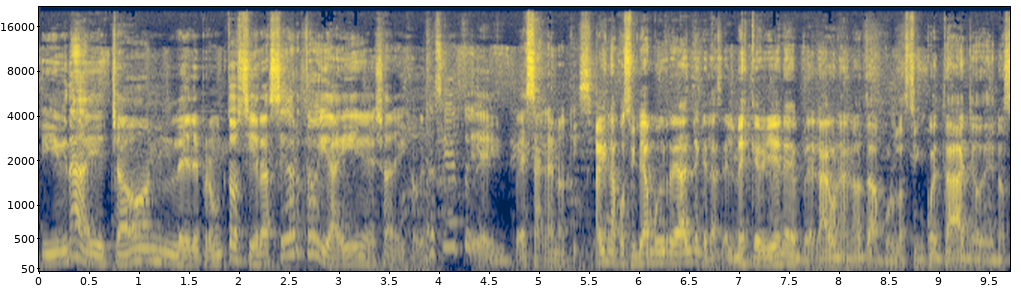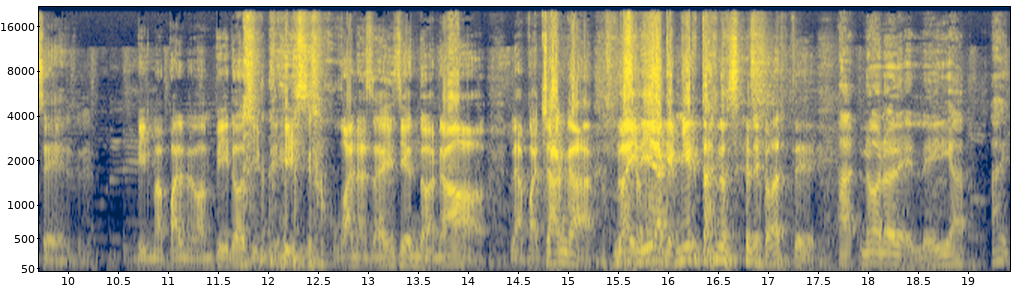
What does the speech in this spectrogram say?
y nada, y el chabón le, le preguntó si era cierto y ahí ella le dijo que era cierto y ahí, esa es la noticia. Hay una posibilidad muy real de que las- el mes que viene le haga una nota por los 50 años de, no sé, Vilma Palme vampiros y, y Juana está diciendo, no, la pachanga, no hay día que Mirta no se levante. Ah, no, no, le, le diría. Ay,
